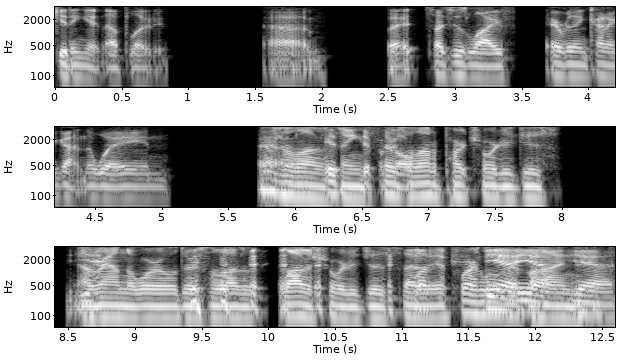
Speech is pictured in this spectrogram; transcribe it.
getting it uploaded. Um, but such is life. Everything kind of got in the way, and There's uh, a lot of things. There's a lot of part shortages Yeah. around the world. There's a lot of lot of shortages. So if we're a little yeah, bit yeah, behind, yeah,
